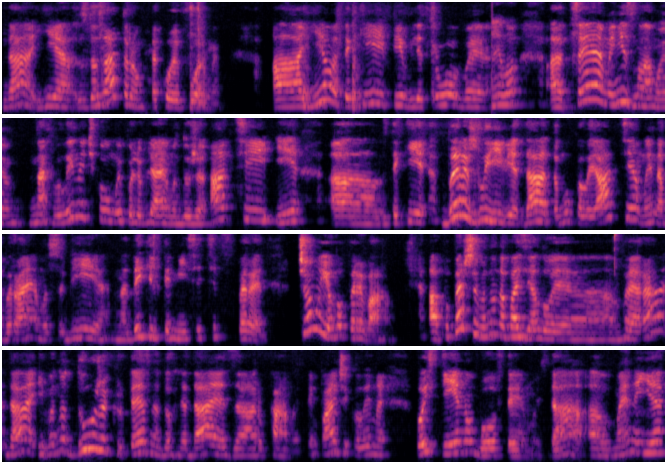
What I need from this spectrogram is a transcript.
Да, є з дозатором такої форми. А є отаке півлітрове мило. Це мені з мамою на хвилиночку. Ми полюбляємо дуже акції і а, такі бережливі. Да, тому, коли акція, ми набираємо собі на декілька місяців вперед. В чому його перевага? А по-перше, воно на базі алоє вера, да, і воно дуже крутезно доглядає за руками. Тим паче, коли ми постійно бовтаємось. Да. А в мене є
